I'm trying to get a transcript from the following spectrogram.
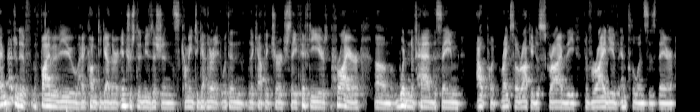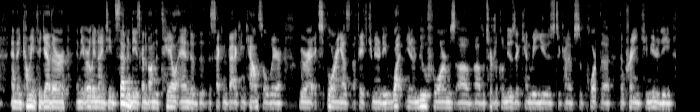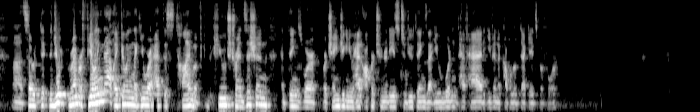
I imagine if the five of you had come together, interested musicians coming together within the Catholic Church, say 50 years prior, um, wouldn't have had the same output, right? So Rocky described the the variety of influences there, and then coming together in the early 1970s, kind of on the tail end of the, the Second Vatican Council, where we were exploring as a faith community what you know new forms of uh, liturgical music can we use to kind of support the the praying community. Uh, so did, did you remember feeling that, like feeling like you were at this time of huge transition and things were were changing, and you had opportunities to do things that you wouldn't have had even a couple of decades before?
